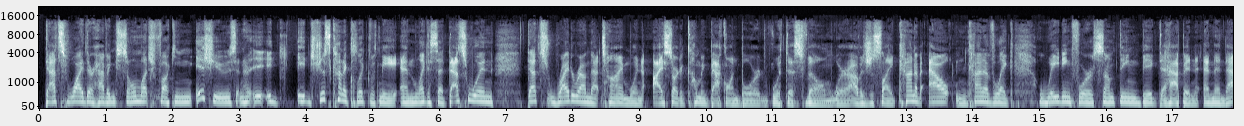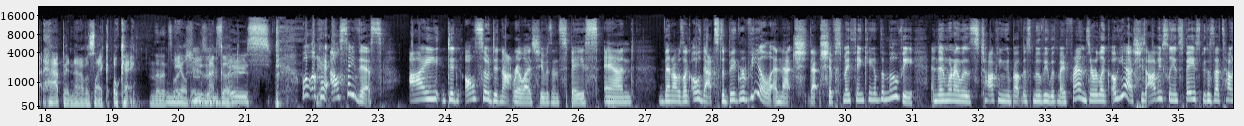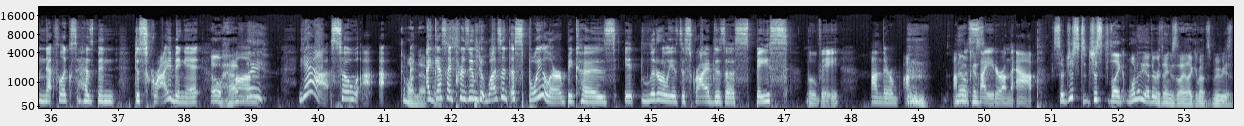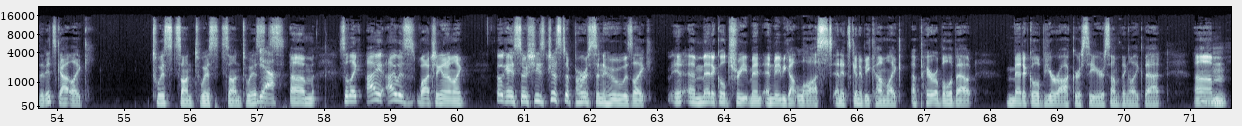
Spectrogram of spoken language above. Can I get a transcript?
that's why they're having so much fucking issues and it it, it just kind of clicked with me and like i said that's when that's right around that time when i started coming back on board with this film where i was just like kind of out and kind of like waiting for something big to happen and then that happened and i was like okay And then it's Nailed like, it. she's in I'm good. space. Well, okay, I'll say this. I did also did not realize she was in space and then I was like, "Oh, that's the big reveal." And that sh- that shifts my thinking of the movie. And then when I was talking about this movie with my friends, they were like, "Oh yeah, she's obviously in space because that's how Netflix has been describing it." Oh, have um, they? Yeah, so I, Come on, Netflix. I guess I presumed it wasn't a spoiler because it literally is described as a space movie on their on, on No, the site or on the app. So just just like one of the other things that I like about this movie is that it's got like twists on twists on twists. Yeah. Um so like I I was watching it and I'm like, okay, so she's just a person who was like in a medical treatment and maybe got lost and it's going to become like a parable about medical bureaucracy or something like that. Um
